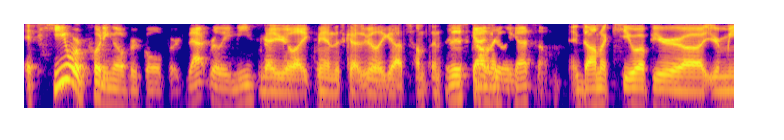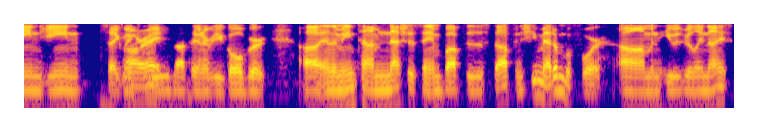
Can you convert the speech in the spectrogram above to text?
if he were putting over Goldberg, that really means Yeah, something. you're like, man, this guy's really got something. this guy's Dominic- really got something. And Dominic, cue up your uh, your Mean Gene segment. All right. about to interview Goldberg. Uh, in the meantime, Nesh is saying Buff is the stuff, and she met him before, um, and he was really nice.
